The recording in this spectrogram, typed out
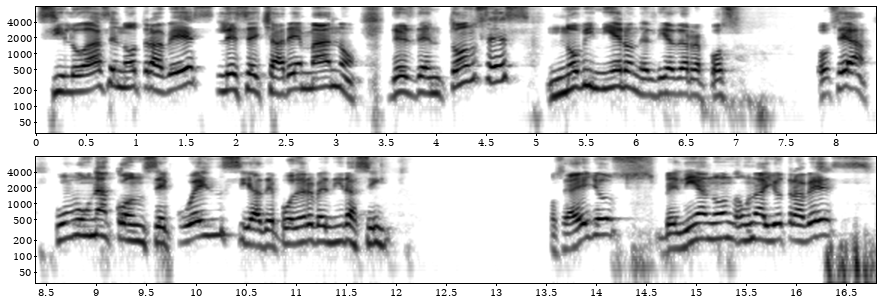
Si lo hacen otra vez, les echaré mano. Desde entonces no vinieron el día de reposo. O sea, hubo una consecuencia de poder venir así. O sea, ellos venían una y otra vez.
